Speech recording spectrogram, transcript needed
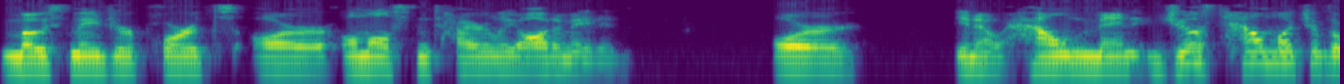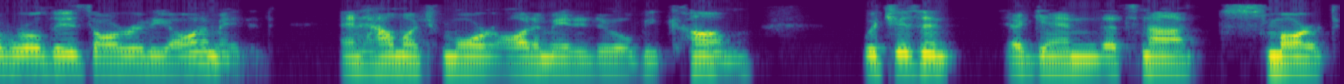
most major ports are almost entirely automated, or you know how many, just how much of the world is already automated, and how much more automated it will become, which isn't again that's not smart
